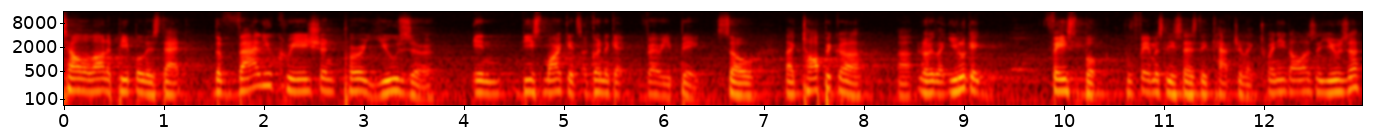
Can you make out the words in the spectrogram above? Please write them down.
tell a lot of people is that the value creation per user in these markets are going to get very big. So, like Topica, uh, like you look at Facebook, who famously says they capture like $20 a user.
